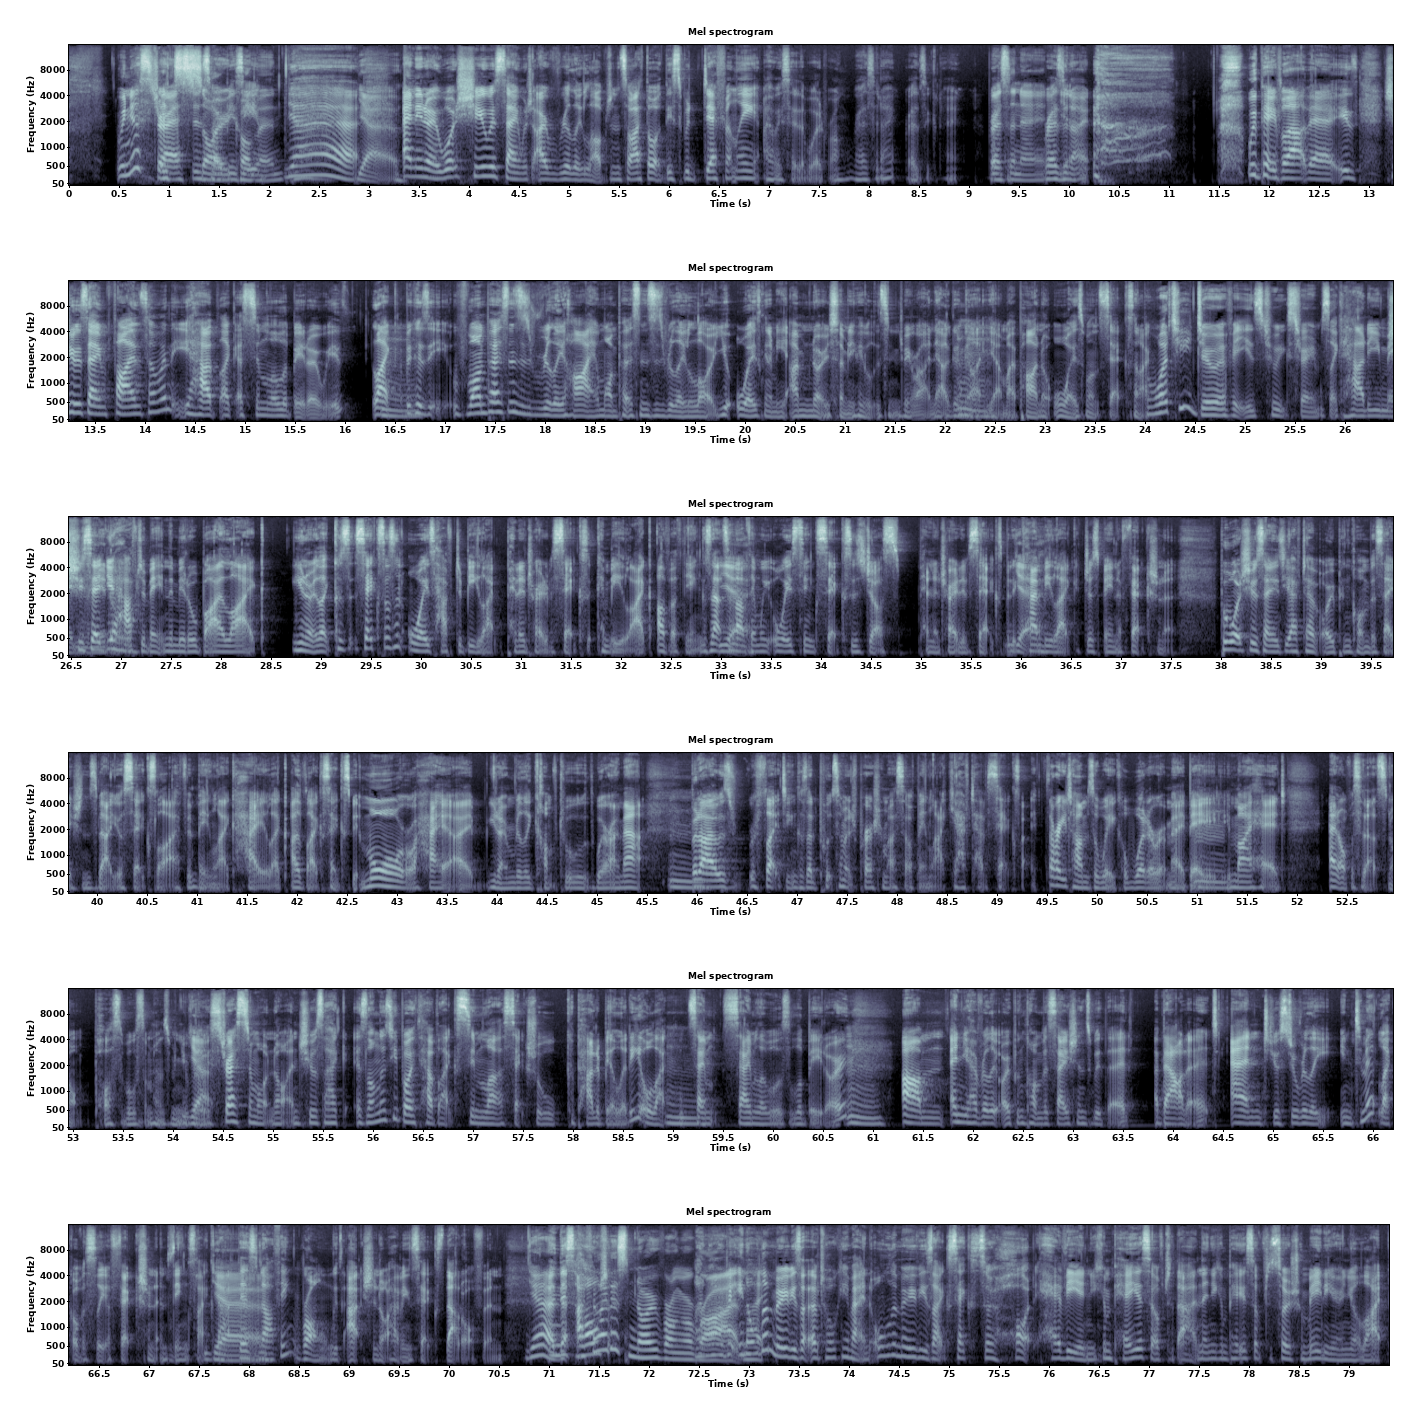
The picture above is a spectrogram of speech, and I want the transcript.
when you're stressed and so, so busy. common. Yeah. Yeah. And you know what she was saying, which I really loved. And so I thought this would definitely, I always say the word wrong, resonate, resignate, Resonate. resonate with people out there is she was saying find someone that you have like a similar libido with. Like Mm. because if one person's is really high and one person's is really low, you're always going to be. I know so many people listening to me right now are going to be Mm. like, "Yeah, my partner always wants sex," and I What do you do if it is two extremes? Like, how do you meet? she said you have to meet in the middle by like you know like because sex doesn't always have to be like penetrative sex it can be like other things that's Yeah. another thing we always think sex is just penetrative sex but it Yeah. can be like just being affectionate but what she was saying is you have to have open conversations about your sex life and being like hey like i'd like sex a bit more or hey i you know i'm really comfortable with where i'm at Mm. but i was reflecting because i'd put so much pressure on myself being like you have to have sex like three times a week or whatever it may be Mm. in my head and obviously that's not possible sometimes when you're Yeah. really stressed and whatnot. And she was like, as long as you both have like similar sexual compatibility or like Mm. same same level as libido, um, and you have really open conversations with it about it, and you're still really intimate, like obviously affection and things like that. Yeah. There's nothing wrong with actually not having sex that often. Yeah, And this I feel like there's no wrong or know, right. but in like- all the movies, like they're talking about, in all the movies, like sex is so hot, heavy, and you compare yourself to that, and then you compare yourself to social media, and you're like,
